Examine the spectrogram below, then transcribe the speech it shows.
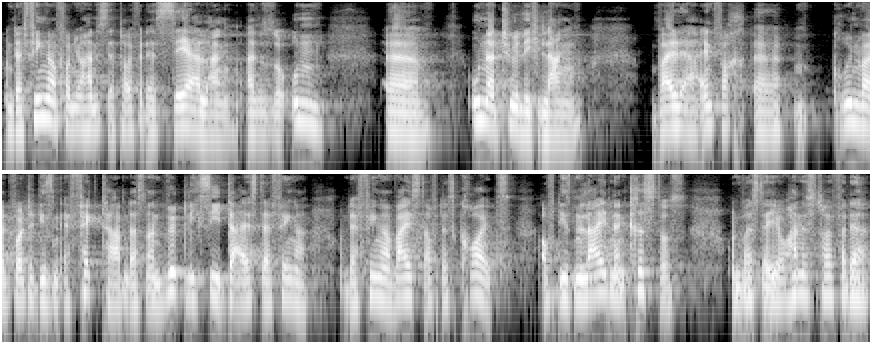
Und der Finger von Johannes der Täufer, der ist sehr lang, also so un, äh, unnatürlich lang, weil er einfach äh, Grünwald wollte diesen Effekt haben, dass man wirklich sieht, da ist der Finger. Und der Finger weist auf das Kreuz, auf diesen leidenden Christus. Und was der Johannes Täufer, der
